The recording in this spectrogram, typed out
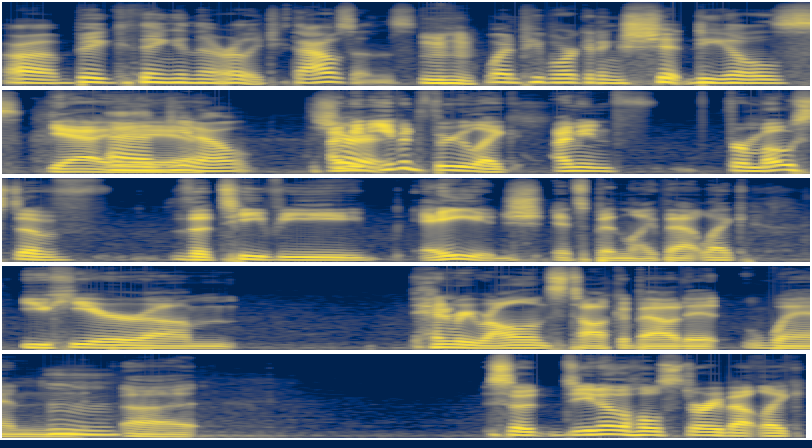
uh big thing in the early 2000s Mhm. when people were getting shit deals Yeah, yeah, and yeah, you know sure I mean, even through like, I mean, f- for most of the TV age, it's been like that. Like, you hear um, Henry Rollins talk about it when. Mm. Uh, so, do you know the whole story about like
